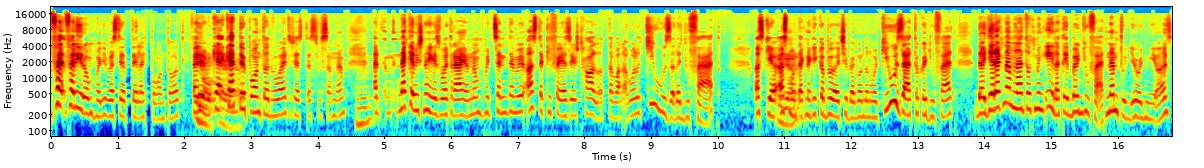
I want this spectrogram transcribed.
fe, felírom, hogy vesztettél egy pontot. Felírom, jó, ke- kettő pontod volt, és ezt, ezt viszont nem. Uh-huh. Hát nekem is nehéz volt rájönnöm, hogy szerintem ő azt a kifejezést hallotta valahol, hogy kihúzzad a gyufát, azt, ki, azt mondták nekik a bölcsiben, gondolom, hogy kihúzzátok a gyufát, de a gyerek nem látott még életében gyufát, nem tudja, hogy mi az.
